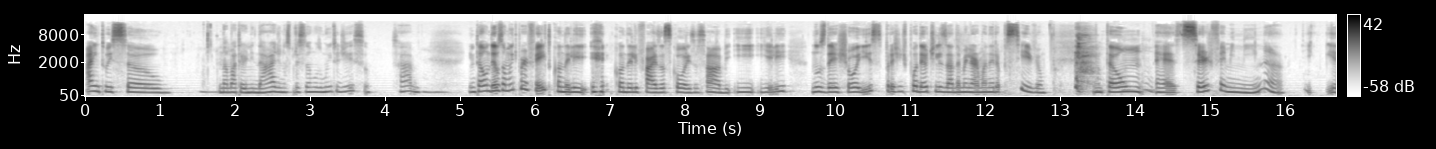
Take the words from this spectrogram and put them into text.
a intuição. Na maternidade, nós precisamos muito disso, sabe? Uhum. Então, Deus é muito perfeito quando ele, quando ele faz as coisas, sabe? E, e ele nos deixou isso para a gente poder utilizar da melhor maneira possível. Então, é, ser feminina e, e,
